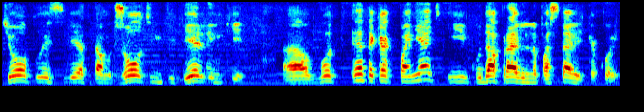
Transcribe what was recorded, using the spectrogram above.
теплый свет, там желтенький, беленький. А вот это как понять и куда правильно поставить какой?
